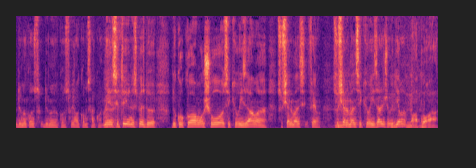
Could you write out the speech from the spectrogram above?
de, me constru- de me construire comme ça, quoi. Mais c'était une espèce de, de cocon au chaud, sécurisant, euh, socialement, enfin, socialement sécurisant, je veux dire, par rapport à,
